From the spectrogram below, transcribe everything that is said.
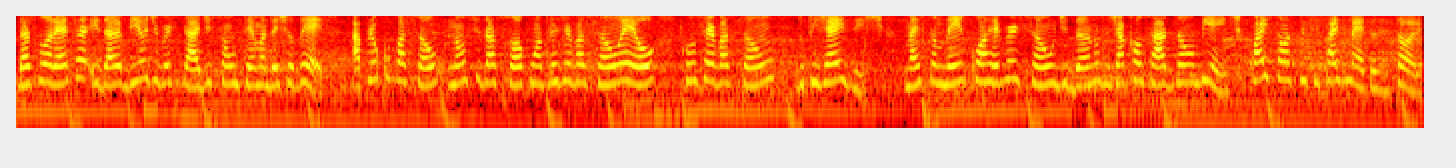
das florestas e da biodiversidade são um tema deste ODS. A preocupação não se dá só com a preservação e ou conservação do que já existe, mas também com a reversão de danos já causados ao ambiente. Quais são as principais metas, Vitória?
